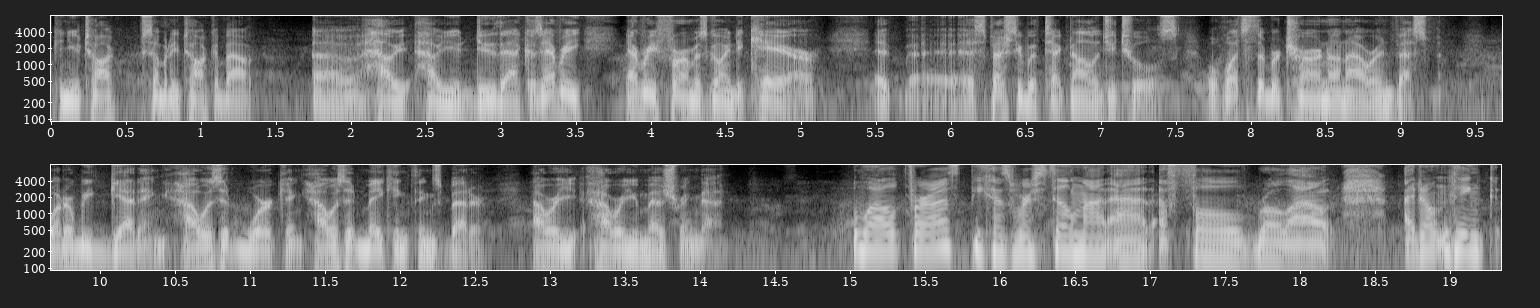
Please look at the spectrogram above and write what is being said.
Can you talk? Somebody talk about uh, how how you do that? Because every every firm is going to care, especially with technology tools. Well, what's the return on our investment? What are we getting? How is it working? How is it making things better? How are you how are you measuring that? Well, for us, because we're still not at a full rollout, I don't think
